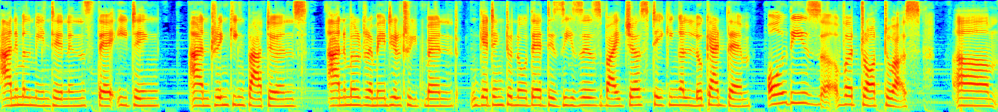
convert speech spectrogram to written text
animal maintenance, their eating and drinking patterns, animal remedial treatment, getting to know their diseases by just taking a look at them. All these uh, were taught to us. Um,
